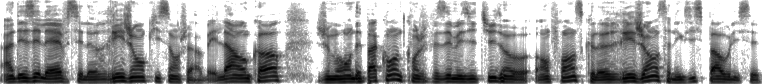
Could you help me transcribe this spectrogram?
un des élèves, c'est le régent qui s'en charge. Et là encore, je ne me rendais pas compte quand je faisais mes études en, France que le régent, ça n'existe pas au lycée.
